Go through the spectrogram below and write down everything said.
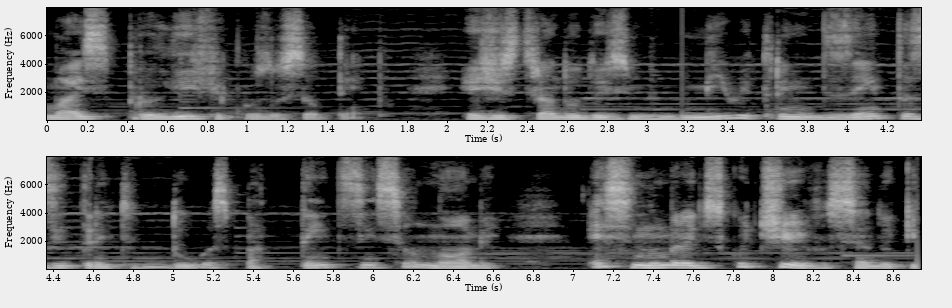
mais prolíficos do seu tempo, registrando 2.332 patentes em seu nome. Esse número é discutível, sendo que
